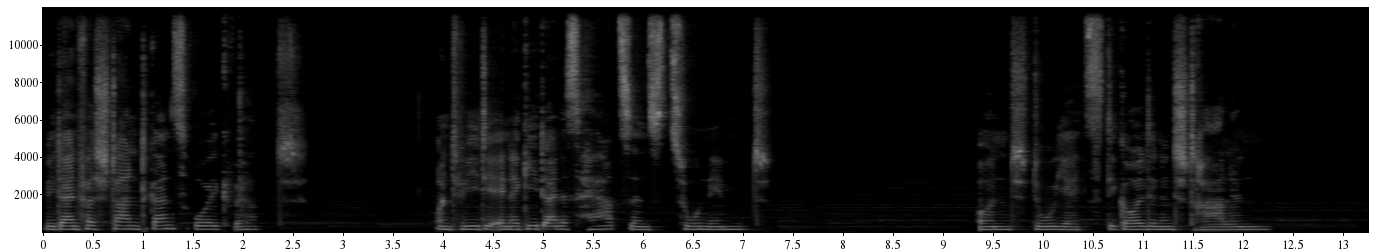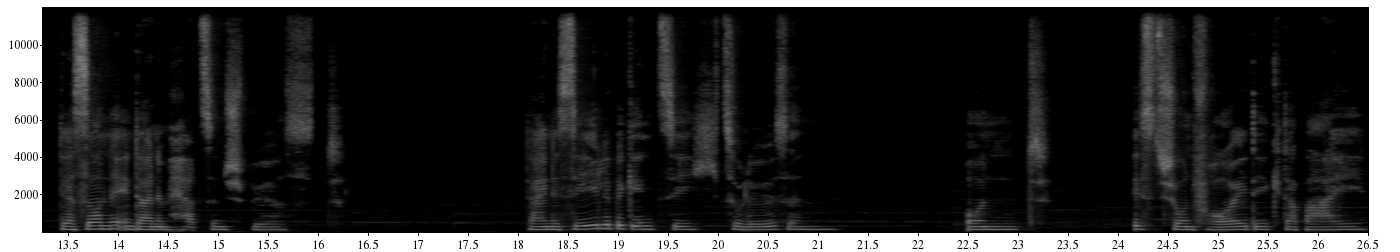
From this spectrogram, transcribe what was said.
wie dein Verstand ganz ruhig wird und wie die Energie deines Herzens zunimmt und du jetzt die goldenen Strahlen der Sonne in deinem Herzen spürst. Deine Seele beginnt sich zu lösen und ist schon freudig dabei,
